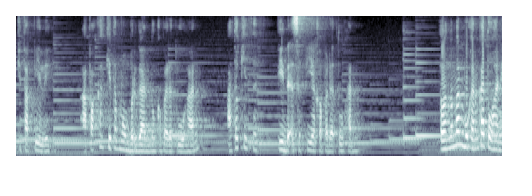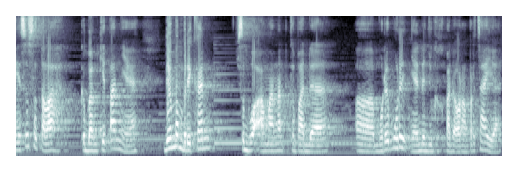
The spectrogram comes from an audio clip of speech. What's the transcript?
kita pilih? Apakah kita mau bergantung kepada Tuhan, atau kita tidak setia kepada Tuhan? Teman-teman, bukankah Tuhan Yesus setelah kebangkitannya, dia memberikan sebuah amanat kepada uh, murid-muridnya dan juga kepada orang percaya,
